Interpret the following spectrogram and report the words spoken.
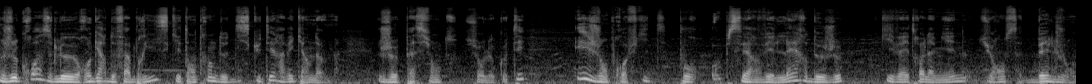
Je croise le regard de Fabrice qui est en train de discuter avec un homme. Je patiente sur le côté et j'en profite pour observer l'air de jeu qui va être la mienne durant cette belle journée.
